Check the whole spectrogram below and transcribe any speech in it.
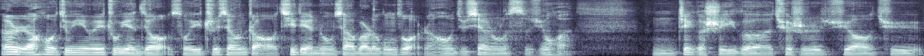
嗯，然后就因为住燕郊，所以只想找七点钟下班的工作，然后就陷入了死循环。嗯，这个是一个确实需要去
